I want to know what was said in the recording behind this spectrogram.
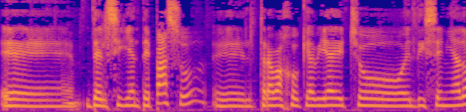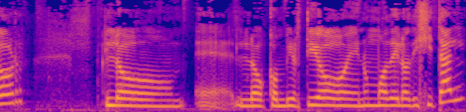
eh, del siguiente paso, el trabajo que había hecho el diseñador, lo, eh, lo convirtió en un modelo digital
